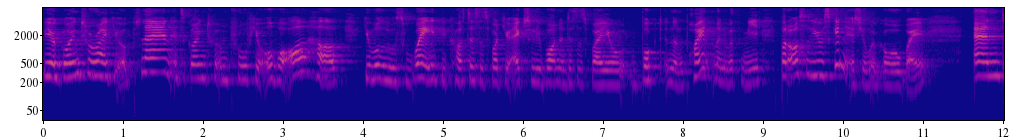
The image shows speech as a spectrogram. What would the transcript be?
we are going to write you a plan, it's going to improve your overall health. You will lose weight because this is what you actually want and this is why you booked an appointment with me, but also your skin issue will go away. And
